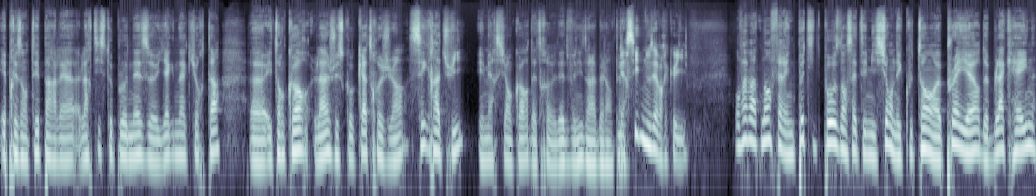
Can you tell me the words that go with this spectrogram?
est présentée par l'artiste polonaise Jagna Kurta, est encore là jusqu'au 4 juin. C'est gratuit et merci encore d'être venu dans la belle antenne. Merci de nous avoir accueillis. On va maintenant faire une petite pause dans cette émission en écoutant euh, Prayer de Black Hane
